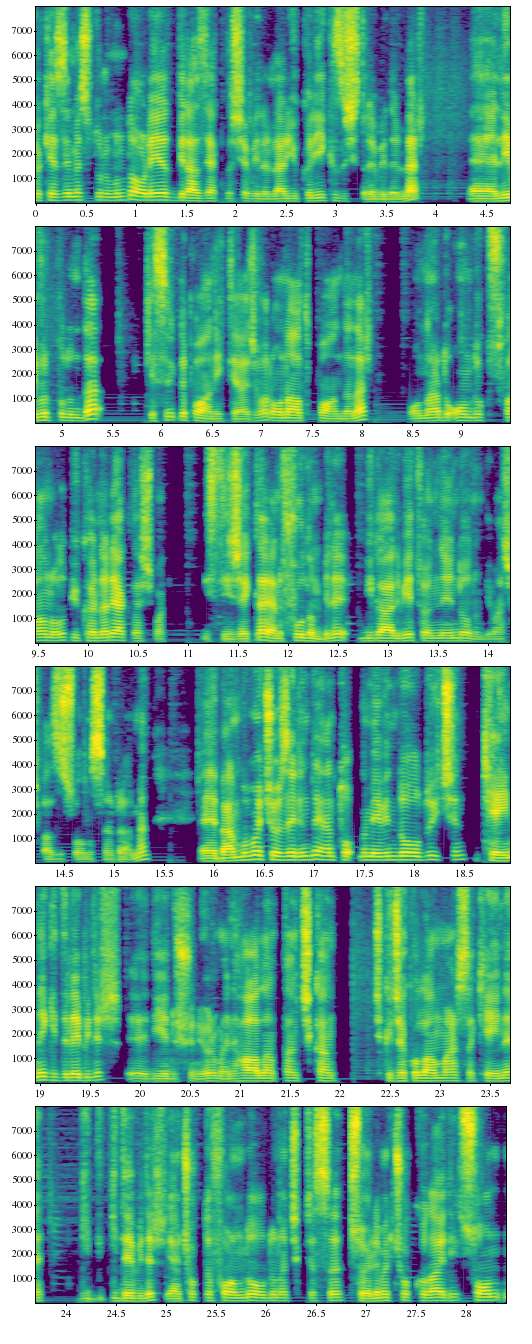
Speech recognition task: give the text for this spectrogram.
tökezlemesi durumunda oraya biraz yaklaşabilirler. Yukarıyı kızıştırabilirler. E, Liverpool'un da kesinlikle puan ihtiyacı var. 16 puandalar. Onlar da 19 falan olup yukarılara yaklaşmak isteyecekler. Yani Fulham bile bir galibiyet önlerinde onun bir maç fazlası olmasına rağmen. E, ben bu maç özelinde yani Tottenham evinde olduğu için Kane'e gidilebilir e, diye düşünüyorum. Hani Haaland'dan çıkan çıkacak olan varsa Kane'e gidebilir. Yani çok da formda olduğunu açıkçası söylemek çok kolay değil. Son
